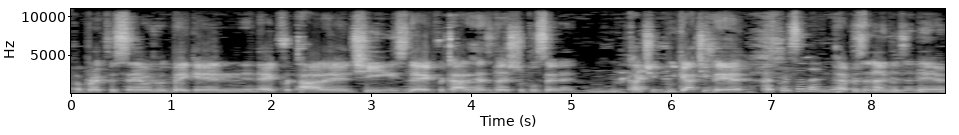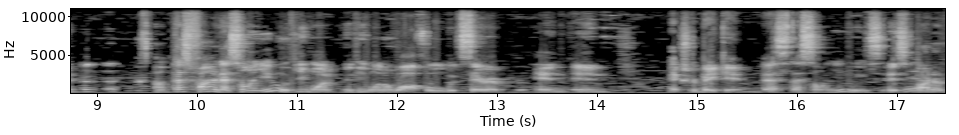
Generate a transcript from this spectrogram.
a breakfast sandwich with bacon and egg frittata and cheese. The egg frittata has vegetables in it. We got you, we got you there. Peppers and onions. Peppers and onions in there. Um, that's fine. That's on you if you want if you want a waffle with syrup and and extra bacon. That's that's on you. It's it's Yeah. part of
